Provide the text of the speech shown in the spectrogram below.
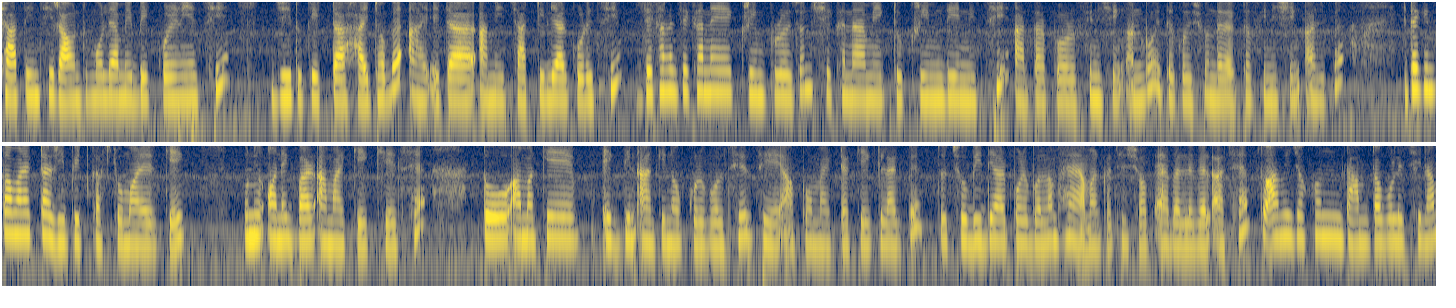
সাত ইঞ্চি রাউন্ড মোলে আমি বেক করে নিয়েছি, যেহেতু কেকটা হাইট হবে। আর এটা আমি চারটি লেয়ার করেছি। যেখানে যেখানে ক্রিম প্রয়োজন, সেখানে আমি একটু ক্রিম দিয়ে নিচ্ছি আর তারপর ফিনিশিং আনব। এতে করে সুন্দর একটা ফিনিশিং আসবে। এটা কিন্তু আমার একটা রিপিট কাস্টমারের কেক উনি অনেকবার আমার কেক খেয়েছে। তো আমাকে একদিন আগে নক করে বলছে যে, আপু, আমার একটা কেক লাগবে। তো ছবি দেওয়ার পরে বললাম হ্যাঁ আমার কাছে সব অ্যাভেলেবেল আছে। তো আমি যখন দামটা বলেছিলাম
